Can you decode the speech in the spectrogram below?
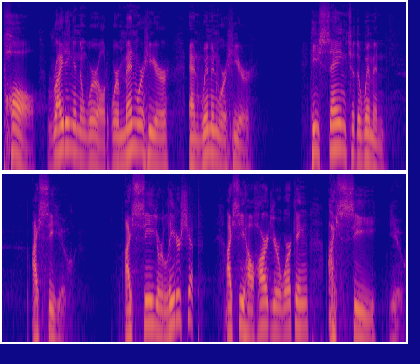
Paul, writing in the world where men were here and women were here, he's saying to the women, I see you. I see your leadership. I see how hard you're working. I see you.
